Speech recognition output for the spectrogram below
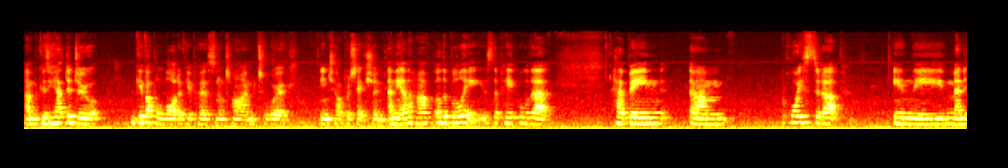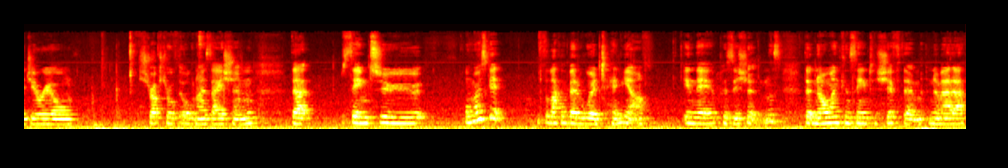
Um, because you have to do give up a lot of your personal time to work in child protection, and the other half are the bullies, the people that have been um, hoisted up in the managerial structure of the organisation that seem to almost get, for lack of a better word, tenure in their positions that no one can seem to shift them, no matter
